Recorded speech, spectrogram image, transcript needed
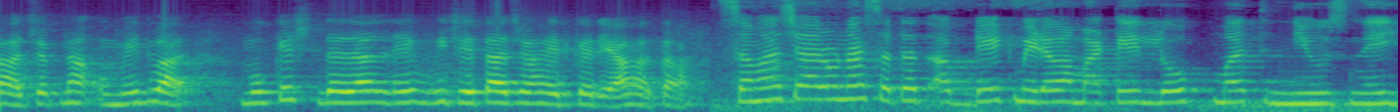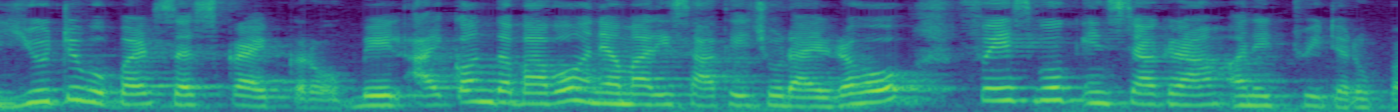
ભાજપના ઉમેદવાર મુકેશ દલાલને વિજેતા જાહેર કર્યા હતા. સમાચારોના સતત અપડેટ મેળવવા માટે લોકમત ન્યૂઝને યુટ્યુબ ઉપર સબસ્ક્રાઇબ કરો. બેલ આઇકોન દબાવો અને અમારી સાથે જોડાયેલ રહો. ફેસબુક ઇન્સ્ટાગ્રામ અને ટ્વિટર ઉપર.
